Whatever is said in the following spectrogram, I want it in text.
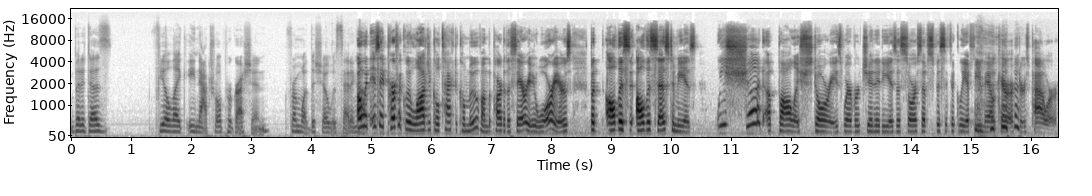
but it does feel like a natural progression from what the show was setting Oh, up. it is a perfectly logical tactical move on the part of the Seiryu warriors, but all this all this says to me is we should abolish stories where virginity is a source of specifically a female character's power.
